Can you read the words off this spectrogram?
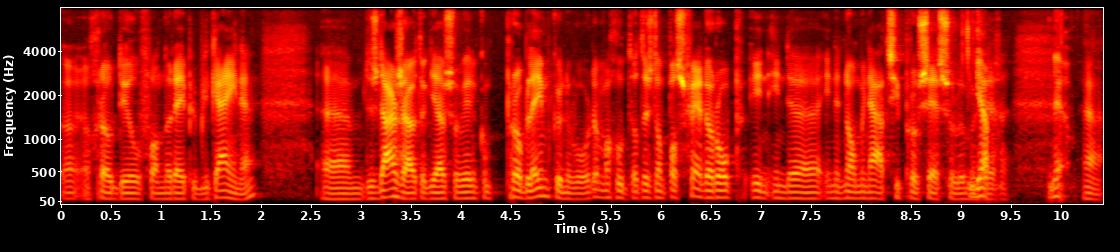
een groot deel van de Republikeinen. Um, dus daar zou het ook juist wel weer een probleem kunnen worden. Maar goed, dat is dan pas verderop in, in, de, in het nominatieproces, zullen we ja. zeggen. Ja. ja.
